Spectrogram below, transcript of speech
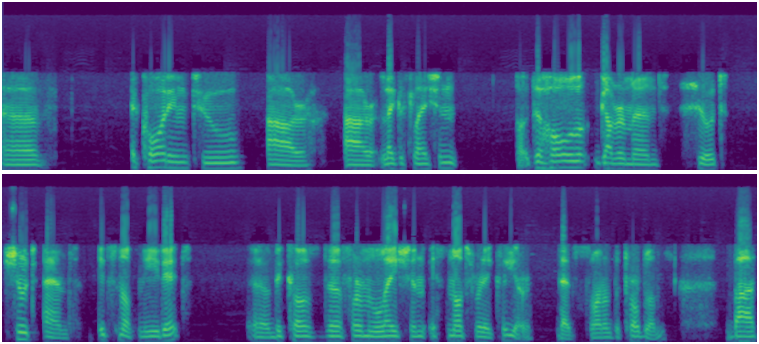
uh, according to our our legislation, uh, the whole government should should end. It's not needed uh, because the formulation is not very clear. That's one of the problems. But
